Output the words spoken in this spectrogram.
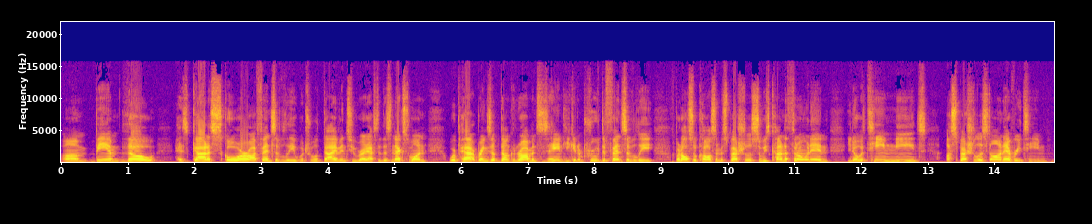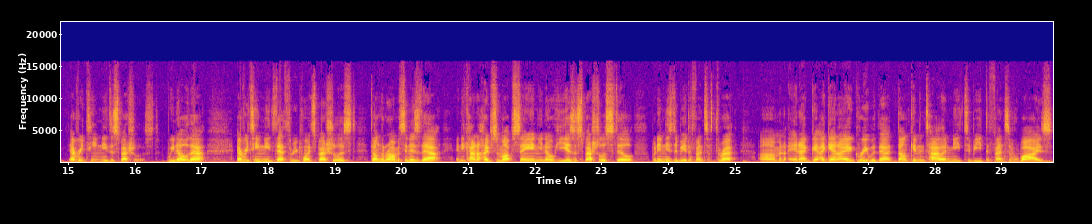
Um, Bam, though, has got to score offensively, which we'll dive into right after this next one, where Pat brings up Duncan Robinson saying he can improve defensively, but also calls him a specialist. So he's kind of throwing in, you know, a team needs a specialist on every team. Every team needs a specialist. We know that. Every team needs that three point specialist. Duncan Robinson is that, and he kind of hypes him up, saying, you know, he is a specialist still, but he needs to be a defensive threat. Um, and and I, again, I agree with that. Duncan and Tyler need to be defensive wise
